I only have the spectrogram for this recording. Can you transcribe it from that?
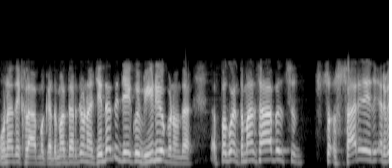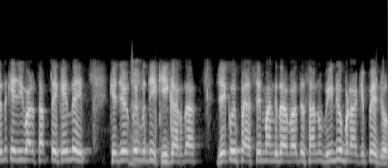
ਉਹਨਾਂ ਦੇ ਖਿਲਾਫ ਮੁਕੱਦਮਾ ਦਰਜ ਹੋਣਾ ਚਾਹੀਦਾ ਤੇ ਜੇ ਕੋਈ ਵੀਡੀਓ ਬਣਾਉਂਦਾ, ਭਗਵੰਤ ਮਾਨ ਸਾਹਿਬ ਸਾਰੇ ਅਰਵਿੰਦ ਕੇਜਰੀਵਾਲ ਸਾਹਿਬ ਤੇ ਕਹਿੰਦੇ ਕਿ ਜੇ ਕੋਈ ਵਧੀਕੀ ਕਰਦਾ ਜੇ ਕੋਈ ਪੈਸੇ ਮੰਗਦਾ ਵਾ ਤੇ ਸਾਨੂੰ ਵੀਡੀਓ ਬਣਾ ਕੇ ਭੇਜੋ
